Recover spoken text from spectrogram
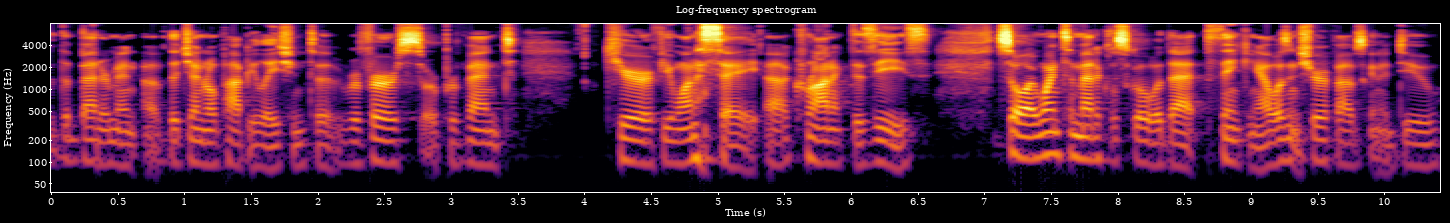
the betterment of the general population to reverse or prevent, cure, if you want to say, uh, chronic disease. So I went to medical school with that thinking. I wasn't sure if I was going to do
